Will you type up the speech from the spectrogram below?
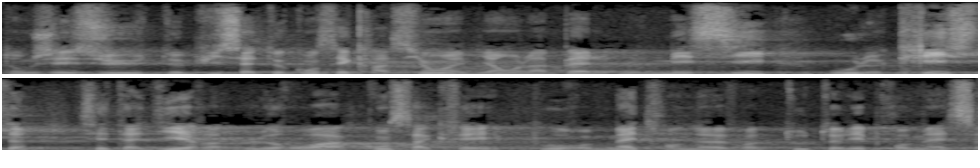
Donc Jésus, depuis cette consécration, eh on l'appelle le Messie ou le Christ, c'est-à-dire le roi consacré pour mettre en œuvre toutes les promesses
